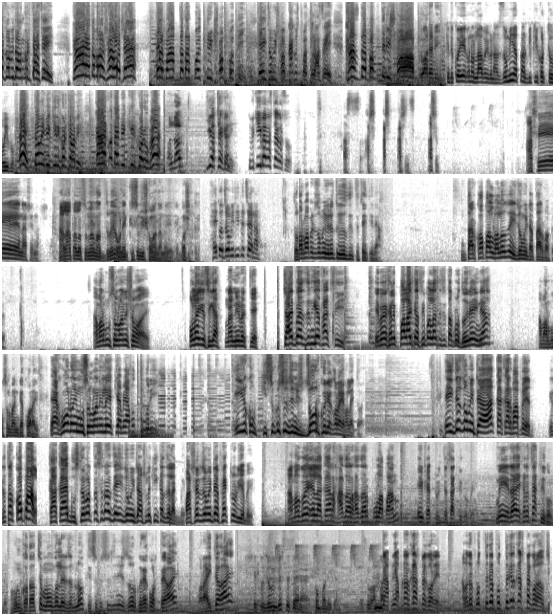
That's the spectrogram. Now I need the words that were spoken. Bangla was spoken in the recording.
আমার জমি দখল করতে আছে কার এত বড় সাহস হ্যাঁ? তার বাপ দাদার পৈতৃক সম্পত্তি এই জমি সব কাগজপত্র আছে খাজনা পত্রি সব দুয়ারে কিন্তু কই কোনো লাভ হইবে না জমি আপনার বিক্রি করতে হইব। এই জমি বিক্রি করতে হবে। কার কোথায় বিক্রি করুম হ্যাঁ? মন্ডল কি হচ্ছে এখানে? তুমি কি ব্যবস্থা করছ? আচ্ছা, আস- আস- আসেন আসেন। আসেন আসেন। আলাপ আলোচনার মাধ্যমে অনেক কিছুরই সমাধান হয়ে যায়। বসকা হ্যাঁ তো জমি দিতে চায় না। তোর বাপের জমি হলে তুইও দিতে চাইতি না। তার কপাল ভালো যে এই জমিটা তার বাপের। আমার মুসলমানের সময়। পলাই গেছি গা, নানির বাচ্চে চার পাঁচ দিন গিয়ে থাকছি। এবার খালি পালাইতেছি পালাইতেছি, তারপর ধরেই না আমার মুসলমানটা করাই। এখন ওই মুসলমানি লয়ে কি আমি আপত্তি করি? এইরকম কিছু কিছু জিনিস জোর করিয়া করাই ফেলাইতে হয়। এই যে জমিটা কাকার বাপের, এটা তার কপাল। কাকায় বুঝতে পারতেছে না যে এই জমিটা আসলে কি কাজে লাগবে। পাশের জমিটা ফ্যাক্টরি হবে। আমাগো এলাকার হাজার হাজার পোলাপান এই ফ্যাক্টরিতে চাকরি করবে। মেয়েরা এখানে চাকরি করবে। মূল কথা হচ্ছে মঙ্গলের জন্য কিছু কিছু জিনিস জোর করে করতে হয় করাইতে হয়। সে তো জমি বেচতে চায় না কোম্পানিটা। আপনি আপনার কাজটা করেন। আমাদের প্রত্যেকের প্রত্যেকের কাজটা করা উচিত।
